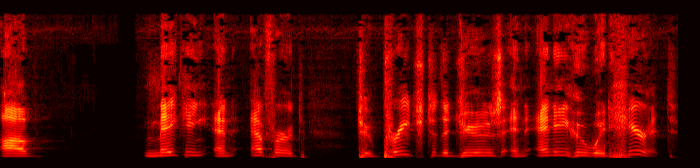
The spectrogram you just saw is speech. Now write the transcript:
of making an effort to preach to the Jews and any who would hear it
